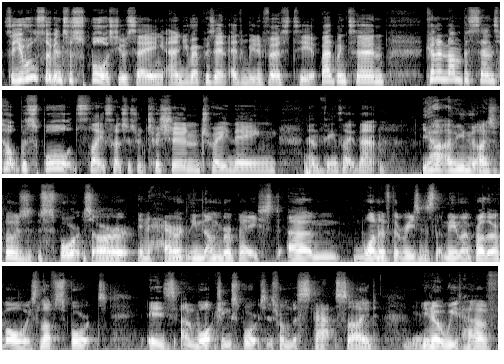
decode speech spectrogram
So you're also into sports, you were saying, and you represent Edinburgh University at badminton. Can a number sense help with sports, like such as nutrition, training, and things like that? Yeah, I mean, I suppose sports are inherently number based. Um, one of the reasons that me and my brother have always loved sports is and watching sports is from the stats side. You know, we'd have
